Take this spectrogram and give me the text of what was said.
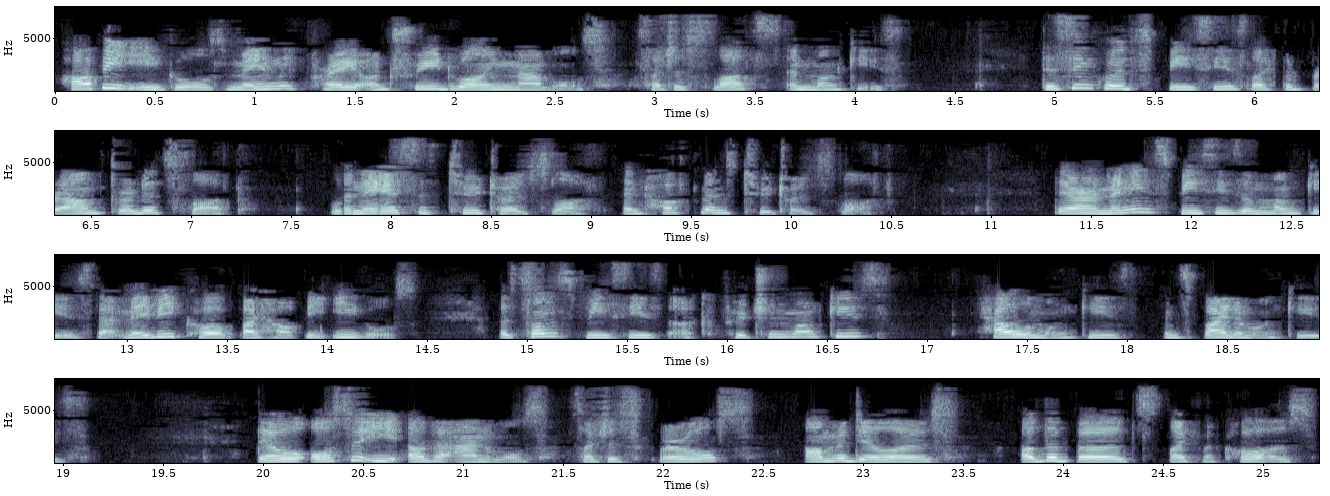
Harpy eagles mainly prey on tree-dwelling mammals, such as sloths and monkeys. This includes species like the brown-throated sloth, Linnaeus' two-toed sloth, and Hoffmann's two-toed sloth. There are many species of monkeys that may be caught by harpy eagles, but some species are capuchin monkeys, howler monkeys, and spider monkeys. They will also eat other animals, such as squirrels, armadillos, other birds like macaws,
